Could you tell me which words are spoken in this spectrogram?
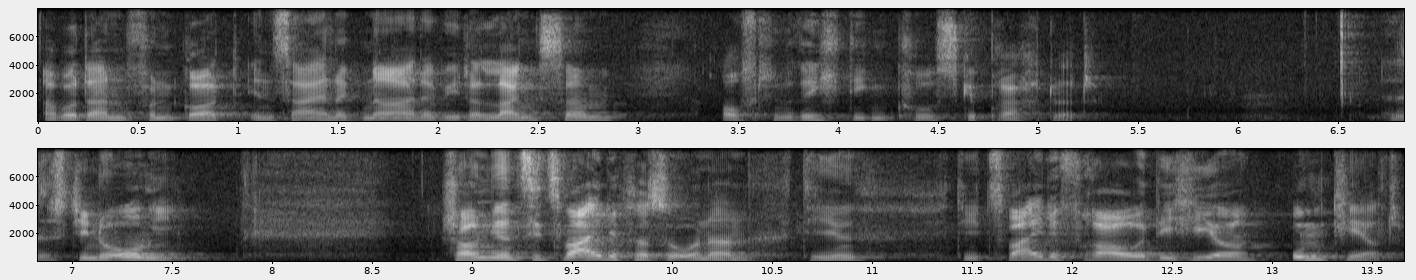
aber dann von Gott in seiner Gnade wieder langsam auf den richtigen Kurs gebracht wird. Das ist die Naomi. Schauen wir uns die zweite Person an, die, die zweite Frau, die hier umkehrt,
